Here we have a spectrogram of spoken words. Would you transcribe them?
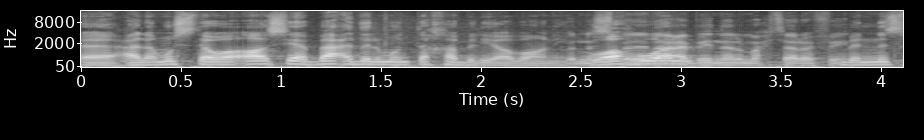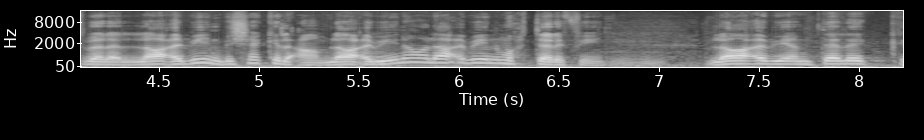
على مستوى آسيا بعد المنتخب الياباني. بالنسبة وهو للاعبين المحترفين. بالنسبة للاعبين بشكل عام لاعبين ولاعبين محترفين. لاعب يمتلك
